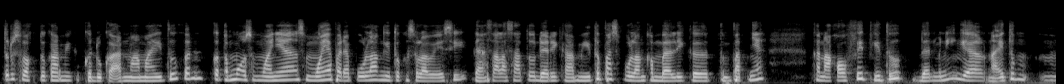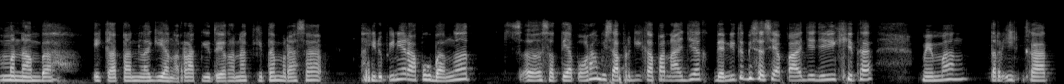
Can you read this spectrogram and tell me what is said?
Terus waktu kami kedukaan mama itu kan ketemu semuanya semuanya pada pulang gitu ke Sulawesi. Dan salah satu dari kami itu pas pulang kembali ke tempatnya kena covid gitu dan meninggal. Nah itu menambah ikatan lagi yang erat gitu ya karena kita merasa hidup ini rapuh banget. Setiap orang bisa pergi kapan aja dan itu bisa siapa aja. Jadi kita memang terikat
